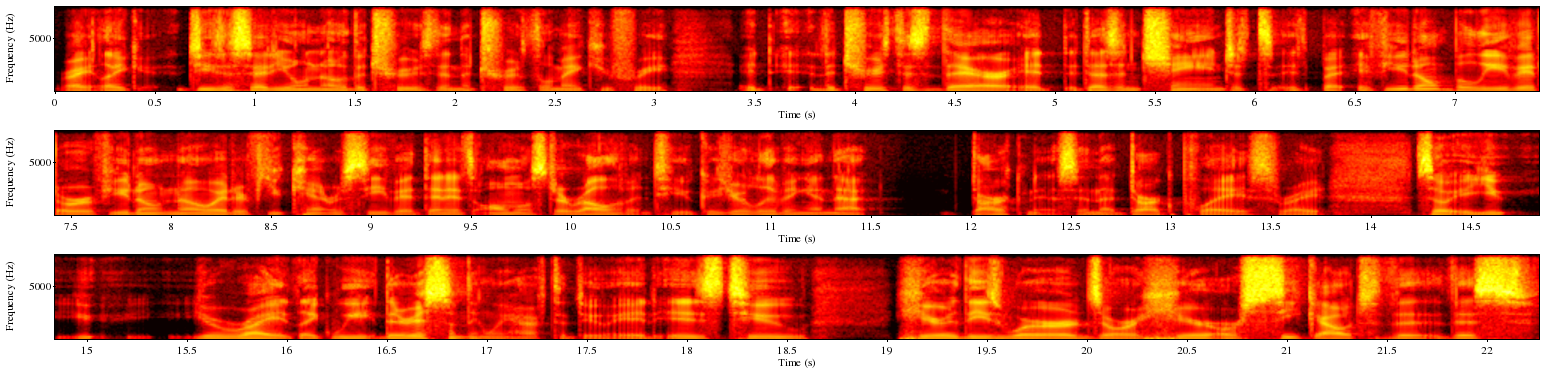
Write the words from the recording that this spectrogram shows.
right? Like Jesus said, you'll know the truth, and the truth will make you free. It, it, the truth is there. It, it doesn't change. It's, it's but if you don't believe it, or if you don't know it, or if you can't receive it, then it's almost irrelevant to you because you're living in that darkness in that dark place right? So you, you you're right. Like we there is something we have to do. It is to hear these words or hear or seek out the this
